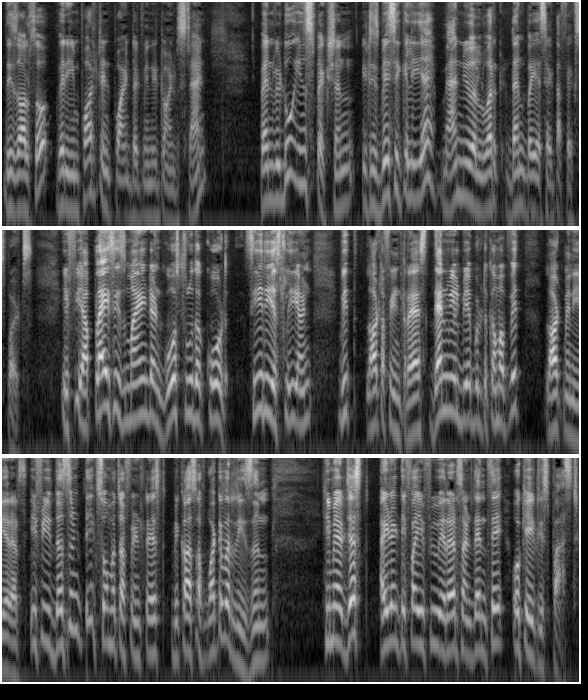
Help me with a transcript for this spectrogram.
This is also very important point that we need to understand. When we do inspection, it is basically a manual work done by a set of experts. If he applies his mind and goes through the code seriously and with lot of interest, then we will be able to come up with lot many errors. If he doesn't take so much of interest because of whatever reason, he may just identify a few errors and then say, okay, it is passed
